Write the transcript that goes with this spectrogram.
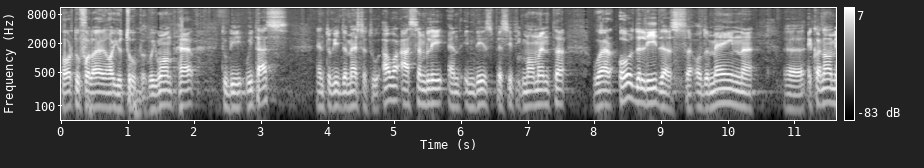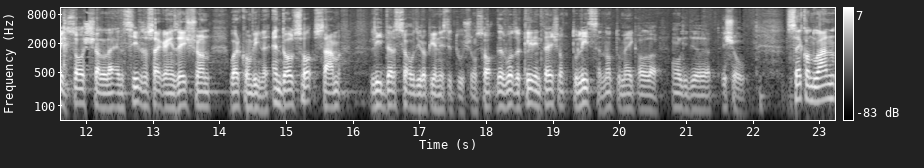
or to follow her on YouTube. We want her to be with us and to give the message to our assembly and in this specific moment uh, where all the leaders of the main uh, uh, economic, social and civil society organizations were convened and also some leaders of the European institutions. So there was a clear intention to listen, not to make all, uh, only the, a show. Second one,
